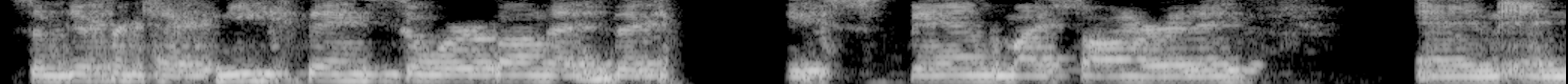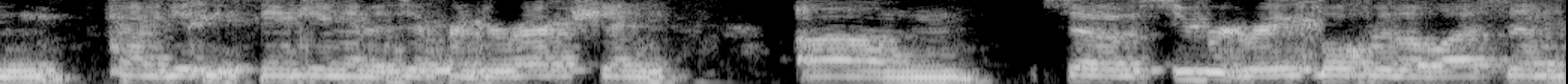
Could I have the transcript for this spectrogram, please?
some different technique things to work on that, that can expand my songwriting and and kind of get me thinking in a different direction um, so super grateful for the lesson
